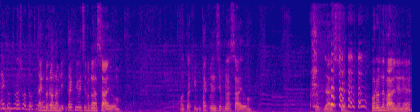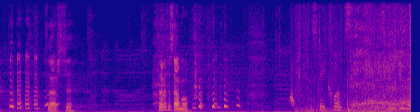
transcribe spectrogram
Jaką tu masz ładną Tak wygląda, mniej- tak mniej więcej wygląda Saju. O, tak, tak mniej więcej wygląda Saju. To, zobaczcie. Porównywalnie, nie? Zobaczcie. Prawie to samo. Stay close. Stay hidden.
